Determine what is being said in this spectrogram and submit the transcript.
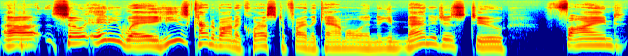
Uh, so anyway, he's kind of on a quest to find the camel, and he manages to find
